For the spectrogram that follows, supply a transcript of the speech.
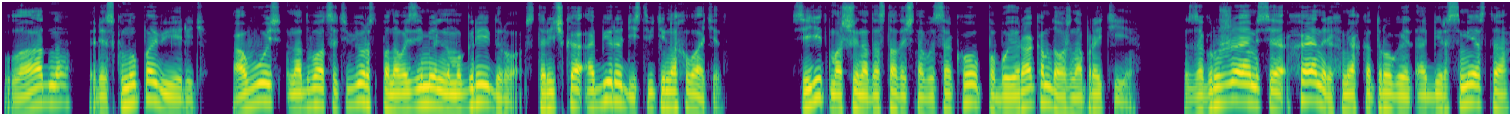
Ладно, рискну поверить. Авось на 20 верст по новоземельному грейдеру старичка Абира действительно хватит. Сидит машина достаточно высоко, по буеракам должна пройти. Загружаемся, Хайнрих мягко трогает Абир с места,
